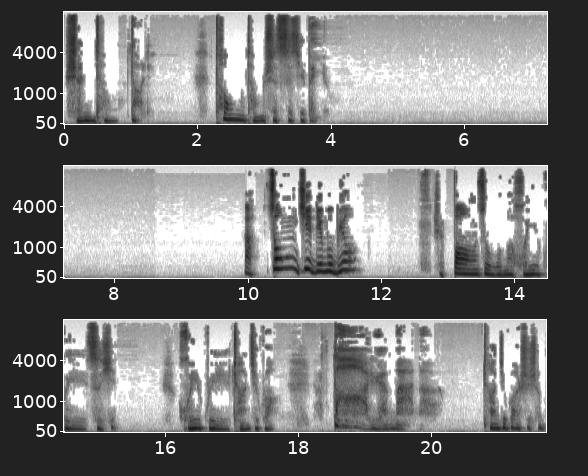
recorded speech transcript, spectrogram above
神通道理，通通是自己本有。啊，终极的目标是帮助我们回归自信，回归长久光，大圆满了。长久光是什么？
